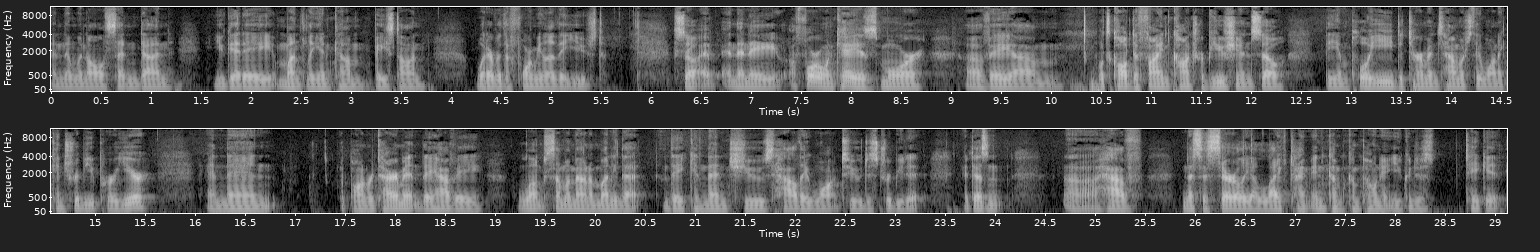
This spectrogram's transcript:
and then when all is said and done, you get a monthly income based on whatever the formula they used. So, and then a, a 401k is more of a um, what's called defined contribution. So, the employee determines how much they want to contribute per year, and then upon retirement, they have a lump sum amount of money that they can then choose how they want to distribute it. It doesn't uh, have necessarily a lifetime income component. You can just take it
